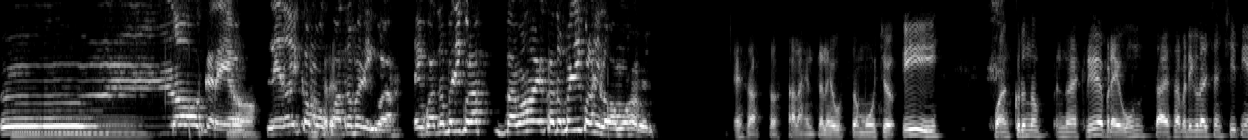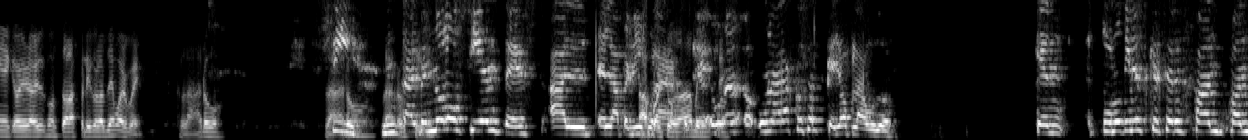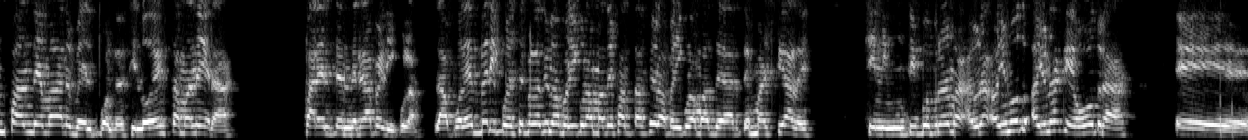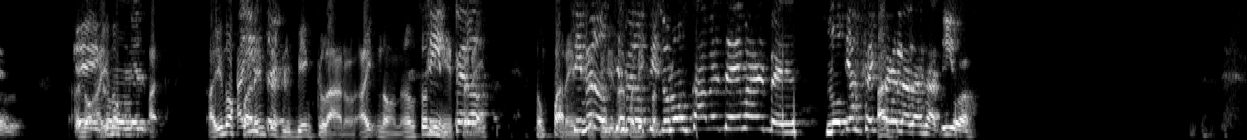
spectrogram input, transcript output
Mm, no creo. Le doy como cuatro películas. En cuatro películas, vamos a ver cuatro películas y lo vamos a ver. Exacto, a la gente le gustó mucho. Y Juan Cruz nos, escribe, pregunta, ¿esa película de Shang-Chi tiene que ver algo con todas las películas de Marvel? Claro. sí, tal vez no lo sientes al, en la película. una de las cosas que yo aplaudo que tú no tienes que ser fan, fan, fan de Marvel, por decirlo de esta manera, para entender la película. La puedes ver y puede ser para ti una película más de fantasía, una película más de artes marciales, sin ningún tipo de problema. Hay una, hay una que otra. Eh, ah, hay, unos, hay, unos, paréntesis bien claros. Hay, no, no son sí, pero, son paréntesis. Sí, pero, sí, pero si tú no sabes de Marvel, no te afecta ah. en la narrativa.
